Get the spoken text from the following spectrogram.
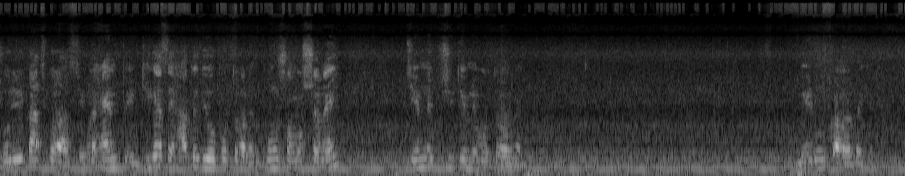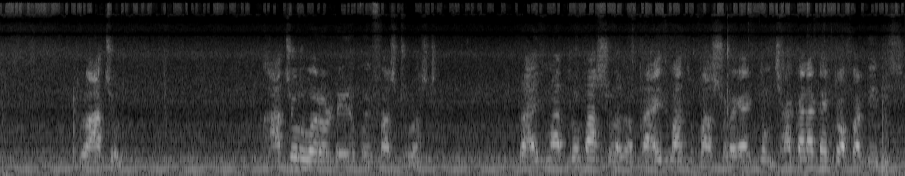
জরির কাজ করা আছে। এগুলো হ্যান্ড প্রিন্ট ঠিক আছে? হাতে দিয়েও পড়তে পারবেন, কোনো সমস্যা নাই। যেমনি খুশি তেমনি করতে পারবেন। মেরুন কালার দেখেন। আঁচল। আঁচল ওভারঅলটা এরকমই ফার্স্ট টু লাস্ট প্রাইস মাত্র পাঁচশো টাকা। প্রাইস মাত্র পাঁচশো টাকা। একদম ঝাঁকানাকা একটা অফার দিয়ে দিচ্ছি।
